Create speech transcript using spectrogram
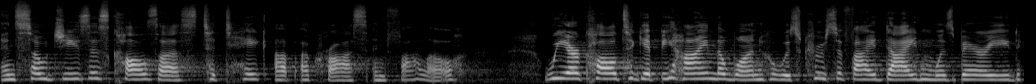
And so Jesus calls us to take up a cross and follow. We are called to get behind the one who was crucified, died, and was buried,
